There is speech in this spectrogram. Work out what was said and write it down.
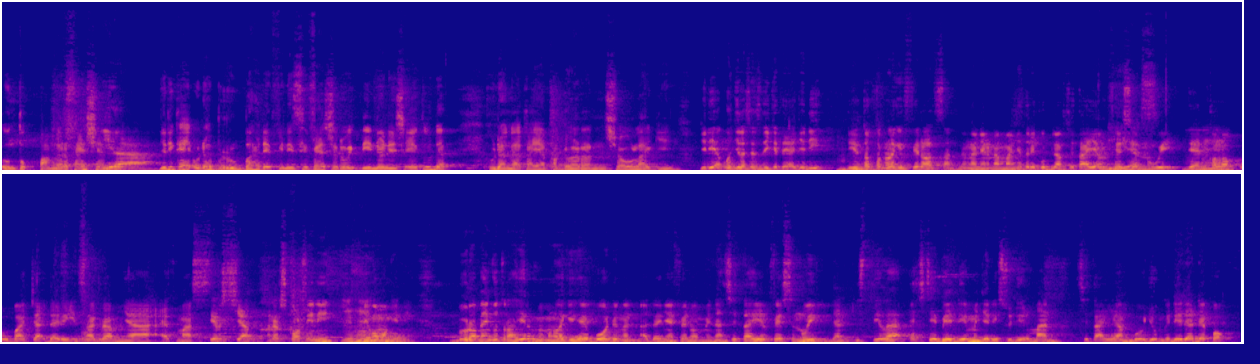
untuk pamer fashion. Iya. Jadi kayak udah berubah definisi Fashion Week di Indonesia itu udah udah nggak kayak pagelaran show lagi. Jadi aku jelasin sedikit ya. Jadi di TikTok lagi viral dengan yang namanya tadi aku bilang Citayam Fashion Yes. Week. Dan Mhm. kalau aku baca dari Instagramnya @masirsyad underscore ini, Mhm. dia ngomong gini. Beberapa minggu terakhir memang lagi heboh dengan adanya fenomena Citayam Fashion Week dan istilah SCBD menjadi Sudirman, Citayam, Bojonggede, dan Depok.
